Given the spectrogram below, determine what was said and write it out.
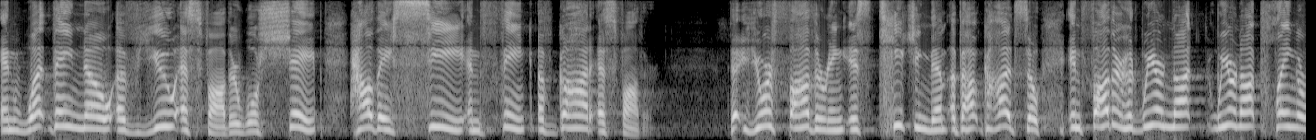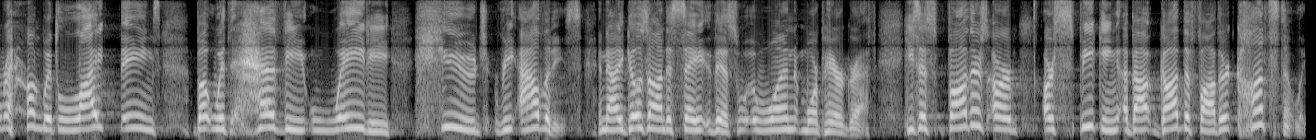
And what they know of you as father will shape how they see and think of God as father. That your fathering is teaching them about God. So in fatherhood, we are not, we are not playing around with light things, but with heavy, weighty, huge realities. And now he goes on to say this one more paragraph. He says, Fathers are, are speaking about God the Father constantly.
